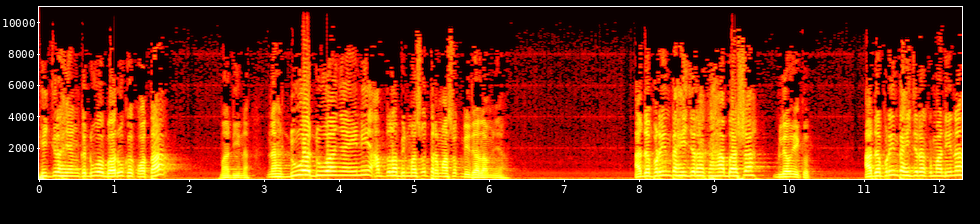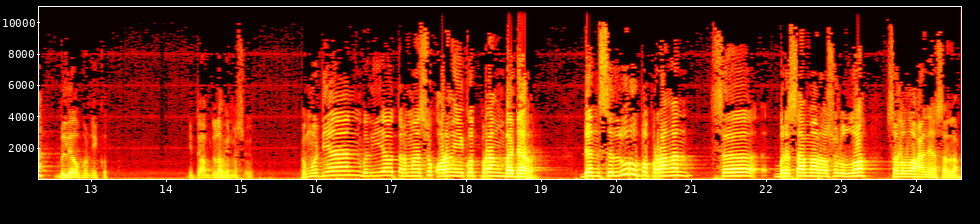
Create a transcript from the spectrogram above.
Hijrah yang kedua baru ke kota Madinah. Nah dua-duanya ini Abdullah bin Mas'ud termasuk di dalamnya. Ada perintah hijrah ke Habasyah, beliau ikut. Ada perintah hijrah ke Madinah, beliau pun ikut. Itu Abdullah bin Mas'ud. Kemudian beliau termasuk orang yang ikut perang Badar dan seluruh peperangan bersama Rasulullah Shallallahu Alaihi Wasallam.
